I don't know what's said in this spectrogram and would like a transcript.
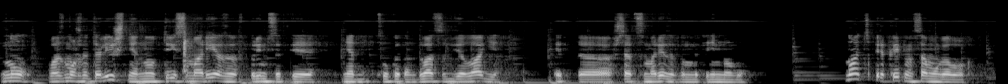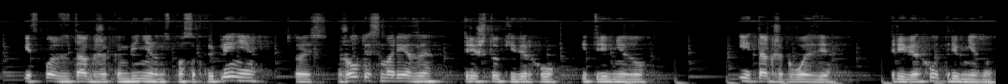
Ну, возможно, это лишнее, но три самореза, в принципе, нет, сколько там, 22 лаги, это 60 саморезов, думаю, это немного. Ну, а теперь крепим сам уголок. Использую также комбинированный способ крепления, то есть желтые саморезы, 3 штуки вверху и 3 внизу. И также гвозди, 3 вверху, 3 внизу.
